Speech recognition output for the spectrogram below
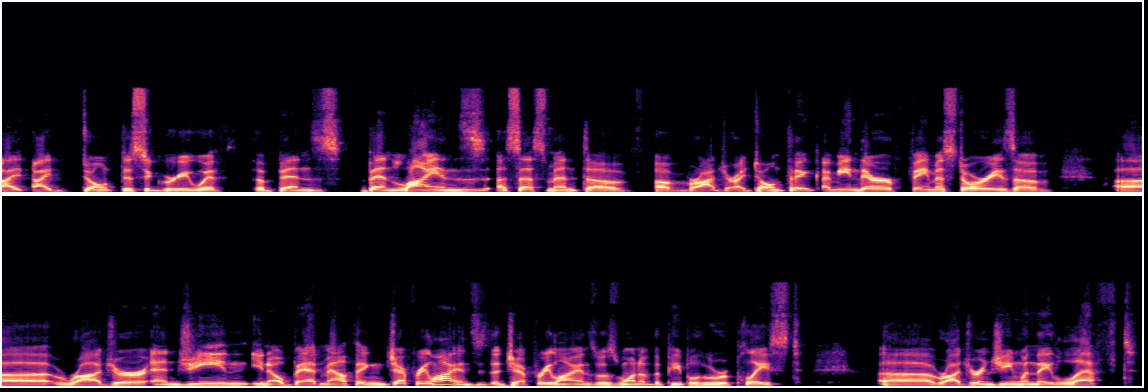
I, I don't disagree with Ben's Ben Lyons assessment of of Roger. I don't think. I mean, there are famous stories of uh, Roger and Gene, you know, bad mouthing Jeffrey Lyons. Jeffrey Lyons was one of the people who replaced uh, Roger and Gene when they left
